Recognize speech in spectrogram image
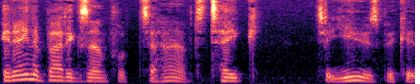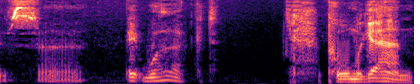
it ain't a bad example to have to take to use because uh, it worked. Paul McGann.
